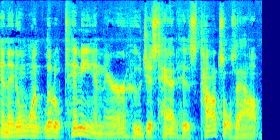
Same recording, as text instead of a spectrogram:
and they don't want little Timmy in there who just had his tonsils out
